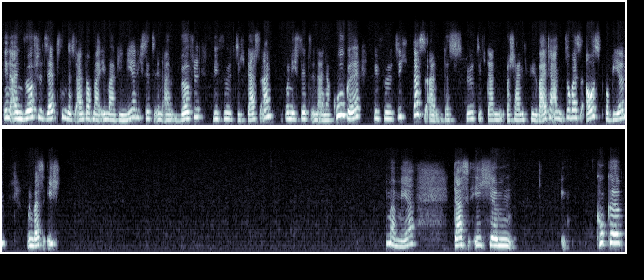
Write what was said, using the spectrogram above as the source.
in einen Würfel setzen, das einfach mal imaginieren. Ich sitze in einem Würfel, wie fühlt sich das an? Und ich sitze in einer Kugel, wie fühlt sich das an? Das fühlt sich dann wahrscheinlich viel weiter an. Sowas ausprobieren. Und was ich immer mehr, dass ich ähm, gucke,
